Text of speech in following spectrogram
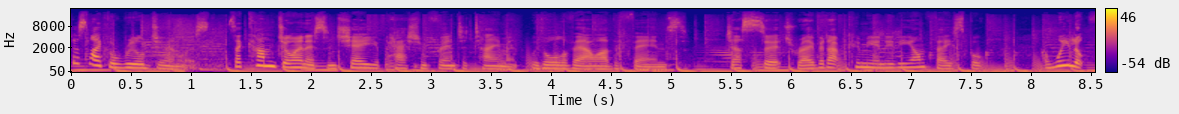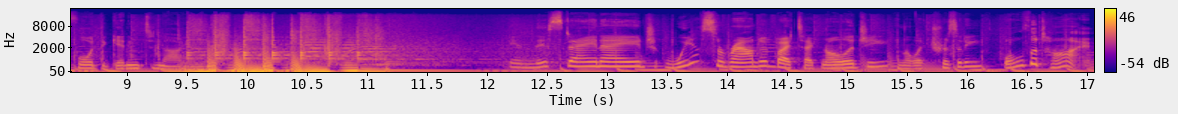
just like a real journalist. So come join us and share your passion for entertainment with all of our other fans. Just search Rave It Up Community on Facebook and we look forward to getting to know. In this day and age, we're surrounded by technology and electricity all the time,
